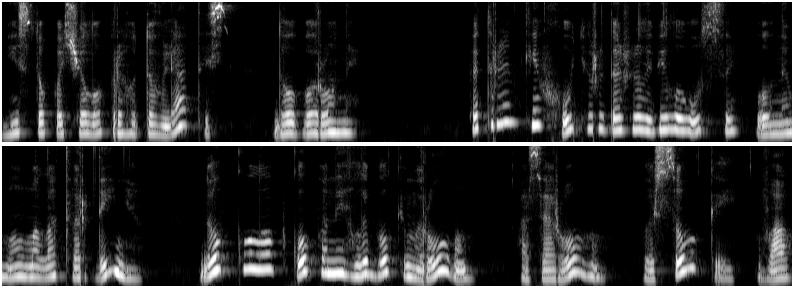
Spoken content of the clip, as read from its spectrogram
Місто почало приготовлятись до оборони. Петренків хутір, де жили білоуси, був немов мала твердиня, довкола обкопаний глибоким ровом, а за рогом високий вал.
